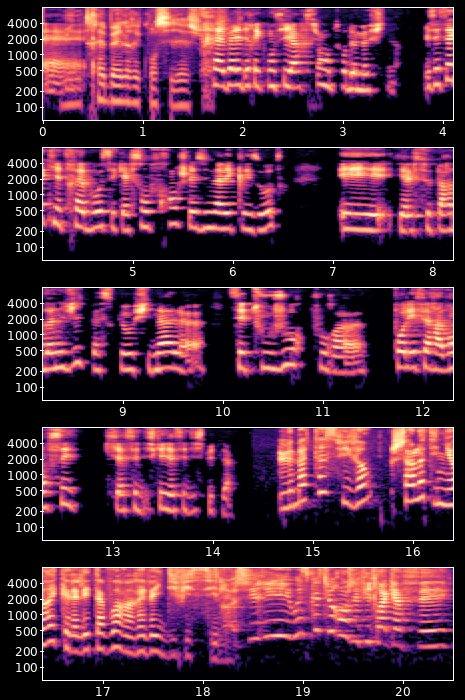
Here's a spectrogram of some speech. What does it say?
euh, une très belle réconciliation. très belle réconciliation autour de Muffin. Et c'est ça qui est très beau, c'est qu'elles sont franches les unes avec les autres et, et elles se pardonnent vite parce qu'au final, euh, c'est toujours pour, pour les faire avancer qu'il y a ces, qu'il y a ces disputes-là. Le matin suivant, Charlotte ignorait qu'elle allait avoir un réveil difficile. Ah, chérie, où est-ce que tu ranges les filtres à café?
